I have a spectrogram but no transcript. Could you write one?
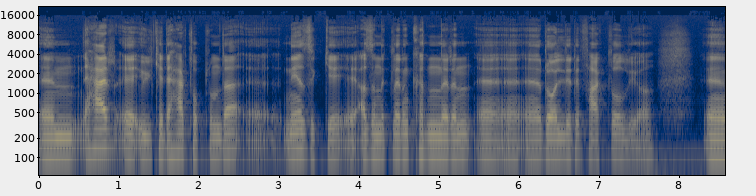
e, her e, ülkede, her toplumda e, ne yazık ki e, azınlıkların, kadınların e, e, rolleri farklı oluyor. E,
